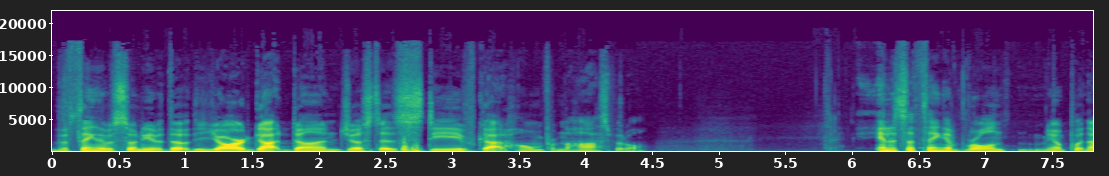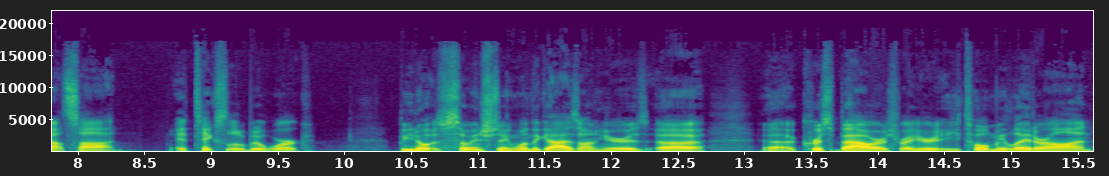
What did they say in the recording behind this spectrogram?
the thing that was so neat, the, the yard got done just as Steve got home from the hospital. And it's a thing of rolling, you know, putting out sod. It takes a little bit of work. But you know what's so interesting? One of the guys on here is uh, uh, Chris Bowers, right here. He told me later on,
